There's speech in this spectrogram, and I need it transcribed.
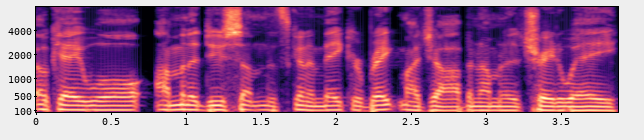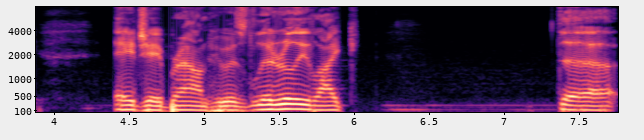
okay, well, I'm going to do something that's going to make or break my job and I'm going to trade away AJ Brown who is literally like the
